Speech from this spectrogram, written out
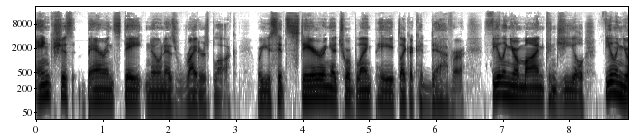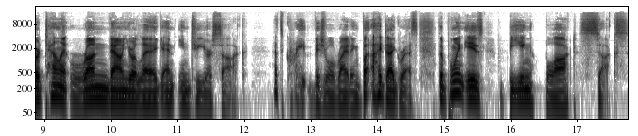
anxious, barren state known as writer's block where you sit staring at your blank page like a cadaver, feeling your mind congeal, feeling your talent run down your leg and into your sock. That's great visual writing, but I digress. The point is, being blocked sucks.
